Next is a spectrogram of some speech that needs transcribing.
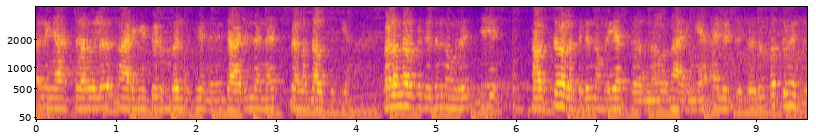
അല്ലെങ്കിൽ അച്ചാറുകൾ നാരങ്ങയ്ക്ക് ഇടുമ്പോൾ എന്ത് ചെയ്യണമെന്ന് ആദ്യം തന്നെ വെള്ളം തിളപ്പിക്കുക. വെള്ളം തിളപ്പിച്ചിട്ട് നമ്മൾ ഈ തിളച്ച വെള്ളത്തിൽ നമ്മൾ ഈ അച്ചാറിനുള്ള നാരങ്ങ അതിലിട്ടിട്ട് ഒരു പത്ത് മിനിറ്റ്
